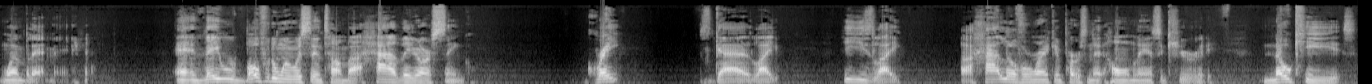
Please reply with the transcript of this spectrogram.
one black man. And they were both of the women were sitting talking about how they are single. Great guy like he's like a high level ranking person at Homeland Security. No kids.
